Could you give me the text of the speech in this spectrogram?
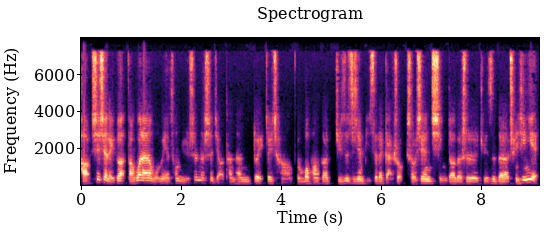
好，谢谢磊哥。反过来呢，我们也从女生的视角谈谈对这场永波旁和橘子之间比赛的感受。首先请到的是橘子的陈星叶。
